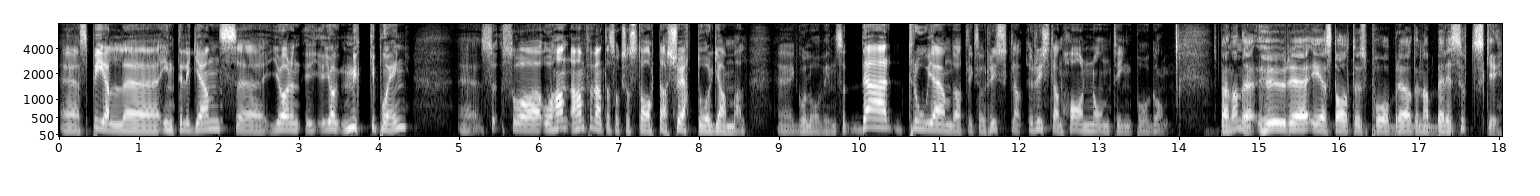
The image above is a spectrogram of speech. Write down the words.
eh, spelintelligens, eh, gör, en, eh, gör mycket poäng. Eh, så, så, och han, han förväntas också starta, 21 år gammal, eh, Golovin. Så där tror jag ändå att liksom Ryssland, Ryssland har någonting på gång. Spännande. Hur eh, är status på bröderna Beresutski?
